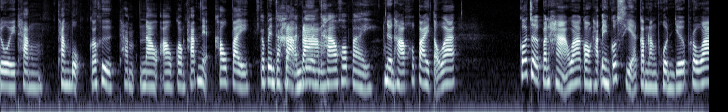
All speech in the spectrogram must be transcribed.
โดยทาง ทางบกก็คือทำนาวเอากองทัพเนี่ยเข้าไป ก็เป็นทหารปราบปรามเดินเท้าเข้าไป เดินเท้าเข้าไปแต่ว่า ก็เจอปัญหาว่ากองทัพเองก็เสียกำลังพลเยอะ เพราะว่า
